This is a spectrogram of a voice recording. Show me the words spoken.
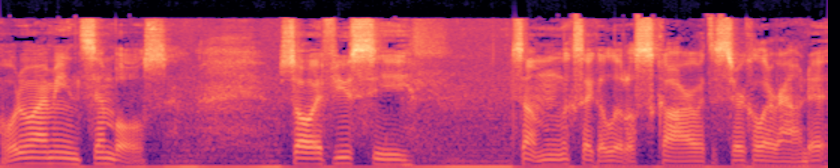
What do I mean symbols? So if you see something looks like a little scar with a circle around it,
